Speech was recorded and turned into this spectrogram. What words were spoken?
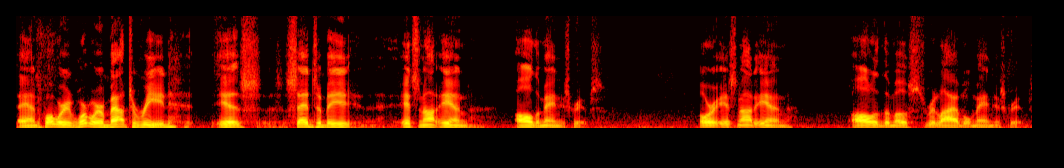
And what we're, what we're about to read is said to be, it's not in all the manuscripts, or it's not in all of the most reliable manuscripts.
